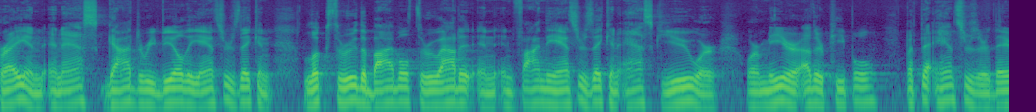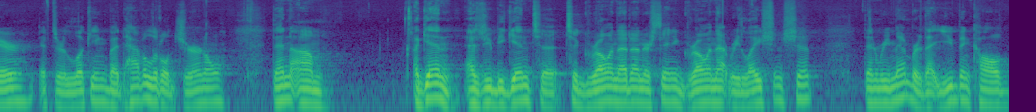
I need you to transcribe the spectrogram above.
pray and, and ask God to reveal the answers. They can look through the Bible throughout it and, and find the answers. They can ask you or, or me or other people, but the answers are there if they're looking. But have a little journal. Then, um, again, as you begin to, to grow in that understanding, grow in that relationship, then remember that you've been called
